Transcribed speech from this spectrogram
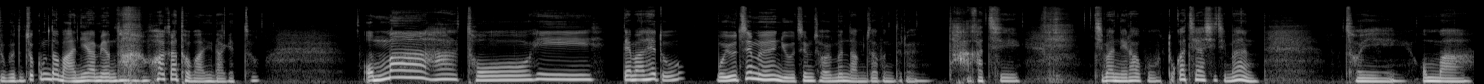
누구든 조금 더 많이 하면 화가 더 많이 나겠죠. 엄마, 아, 저희 때만 해도 뭐 요즘은 요즘 젊은 남자분들은 다 같이 집안일하고 똑같이 하시지만 저희 엄마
